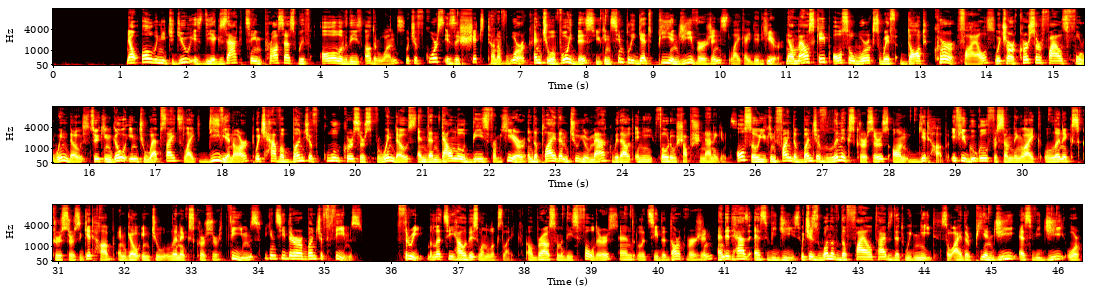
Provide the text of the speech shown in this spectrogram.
Now all we need to do is the exact same process with all of these other ones, which of course is a shit ton of work, and to avoid this you can simply get PNG versions like I did here. Now Mousecape also works with .cur files, which are cursor files for Windows, so you can go into websites like DeviantArt, which have a bunch of cool cursors for Windows, and then download these from here and apply them to your Mac without any Photoshop shenanigans. Also, you can find a bunch of Linux cursors on GitHub. If you Google for something like Linux Cursor's GitHub and go into Linux Cursor themes, you can see there are a bunch of themes. 3. But let's see how this one looks like. I'll browse some of these folders and let's see the dark version. And it has SVGs, which is one of the file types that we need. So either PNG, SVG, or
